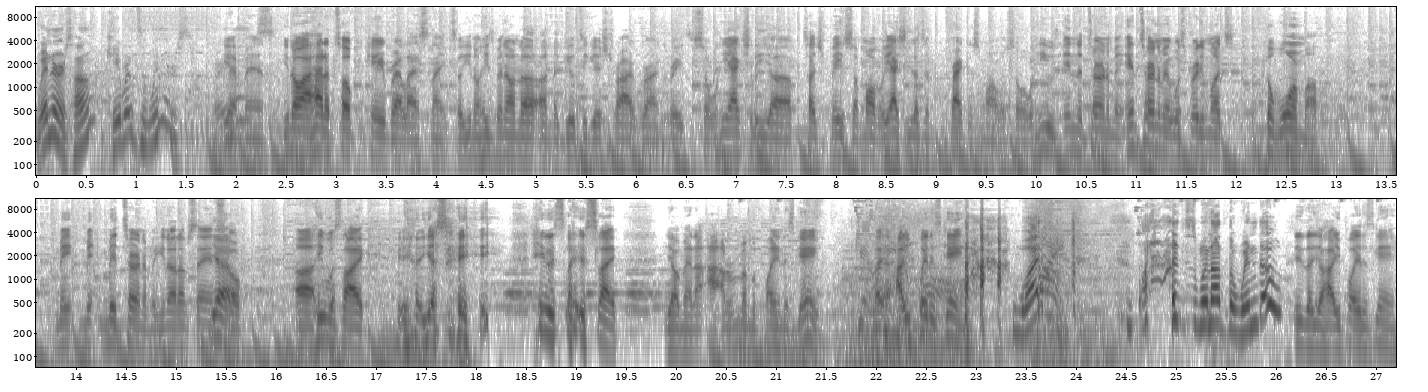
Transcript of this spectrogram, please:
winners, huh? K Brad's the winners. Very Yeah, nice. man. You know, I had a talk with K Brad last night. So, you know, he's been on the on the Guilty Gear Strive grind crazy. So when he actually uh, touched base on Marvel, he actually doesn't practice Marvel. So when he was in the tournament, in tournament was pretty much the warm up. mid, mid, mid tournament. You know what I'm saying? Yeah. So uh, he was like, yes, he was like, it's like, yo, man, I, I don't remember playing this game. Like, how you play this game? What? I just went out the window? He's like, yo, how you play this game?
